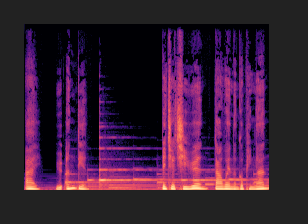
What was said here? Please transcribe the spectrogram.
爱与恩典，并且祈愿大卫能够平安。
